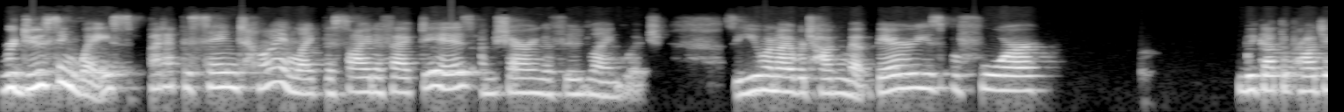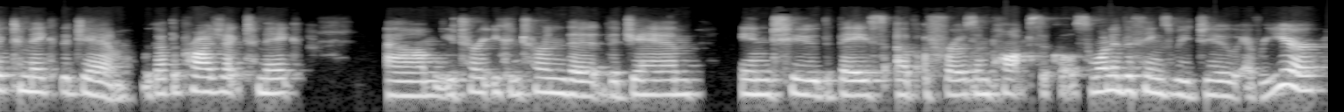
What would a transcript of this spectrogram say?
reducing waste, but at the same time, like the side effect is I'm sharing a food language. So you and I were talking about berries before. We got the project to make the jam. We got the project to make um, you turn you can turn the the jam into the base of a frozen popsicle. So one of the things we do every year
